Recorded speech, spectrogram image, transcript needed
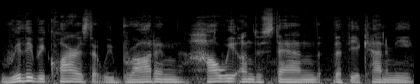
really requires that we broaden how we understand that the academy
